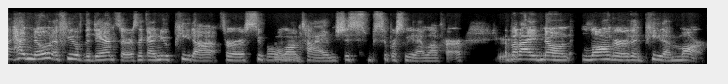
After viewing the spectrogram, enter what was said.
i had known a few of the dancers like i knew peta for a super Mhm. long time she's super sweet i love her Yeah. but i'd known longer than peta mark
